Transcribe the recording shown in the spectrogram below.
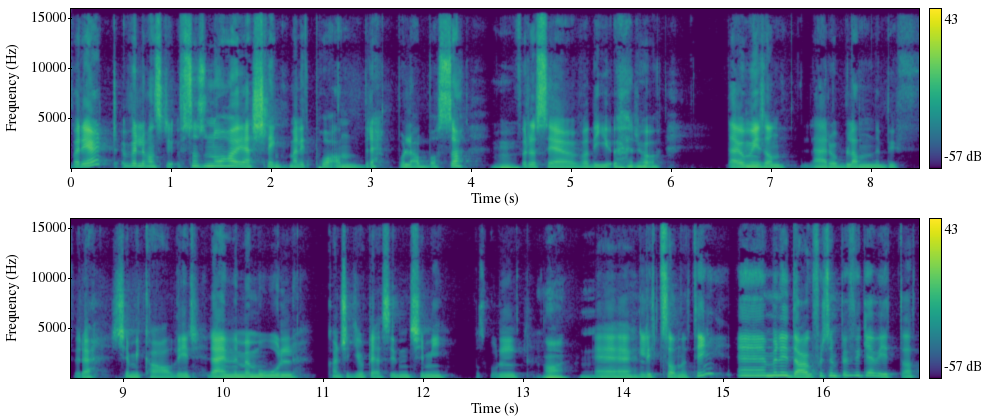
variert. Veldig vanskelig. Sånn som nå har jeg slengt meg litt på andre på lab også, Mm. for å se hva de gjør. Og det er jo mye sånn lære å blande buffere, kjemikalier, regne med mol. Kanskje ikke gjort det siden kjemi på skolen. Mm. Eh, litt sånne ting. Eh, men i dag for eksempel, fikk jeg vite at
